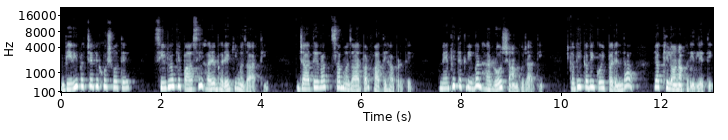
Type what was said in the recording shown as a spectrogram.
बीवी बच्चे भी खुश होते। सीढ़ियों के पास ही हरे भरे की मज़ार थी। जाते वक्त सब मज़ार पर फातिहा पढ़ते। मैं भी तकरीबन हर रोज़ शाम को जाती। कभी कभी कोई परिंदा या खिलौना खरीद लेती।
